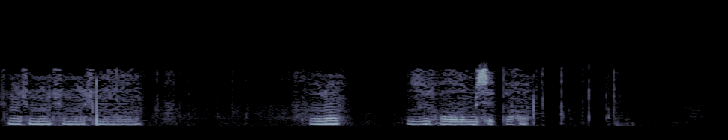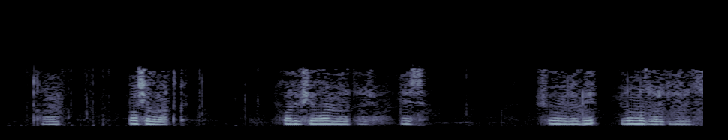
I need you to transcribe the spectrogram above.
şundan şundan şundan şundan alalım. Sonra zırh alalım bir set daha. Tamam. Başlayalım artık. Yukarıda bir şey var mı acaba? Neyse. Şöyle bir yolumuz var gidiyoruz.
